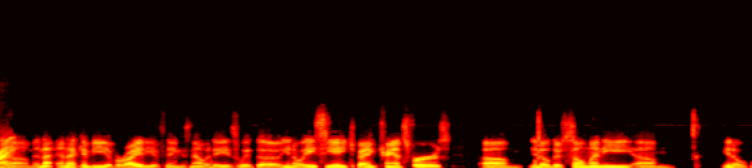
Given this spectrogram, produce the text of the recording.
Right. um, and that and that can be a variety of things nowadays with uh, you know ACH bank transfers um, you know there's so many um, you know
